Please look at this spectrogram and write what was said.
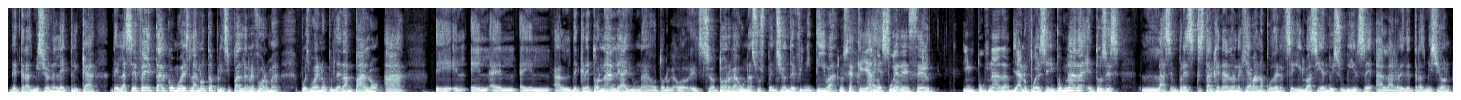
de transmisión eléctrica de la CFE, tal como es la nota principal de reforma, pues bueno, pues le dan palo a eh, el, el- el- el- al decreto NALE, hay una otorga- eh, se otorga una suspensión definitiva. O sea que ya no esto, puede ser impugnada. ya no puede ser impugnada, entonces las empresas que están generando energía van a poder seguirlo haciendo y subirse a la red de transmisión.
